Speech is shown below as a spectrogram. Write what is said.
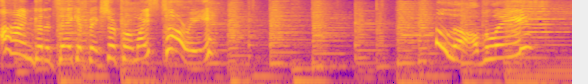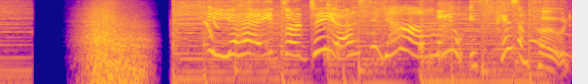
I'm gonna take a picture for my story. Lovely. Yay, tortillas! Yum! Ew, it's peasant food.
